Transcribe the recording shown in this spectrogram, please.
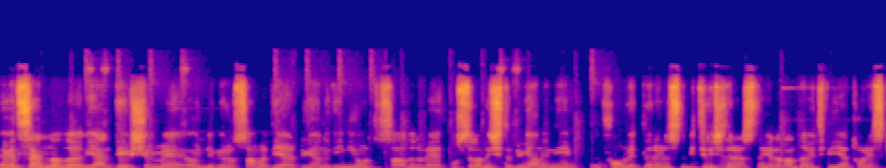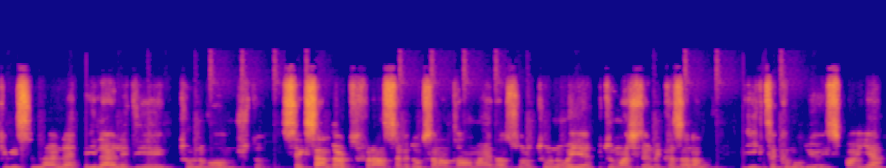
Evet Sennalı yani devşirme ön liberosu ama diğer dünyanın en iyi orta sahaları ve o sırada işte dünyanın en iyi e, forvetler arasında, bitiriciler arasında yer alan David Villa, Torres gibi isimlerle ilerlediği turnuva olmuştu. 84 Fransa ve 96 Almanya'dan sonra turnuvayı bütün maçlarını kazanan ilk takım oluyor İspanya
